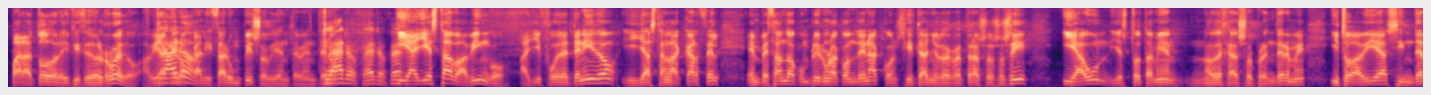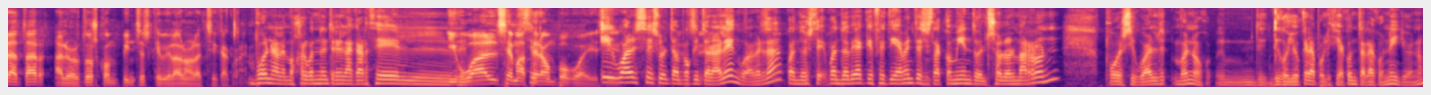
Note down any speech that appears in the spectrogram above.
para todo el edificio del ruedo. Había que localizar un piso, evidentemente. Claro, claro, claro. Y allí estaba Bingo, allí fue detenido y ya está en la cárcel, empezando a cumplir una condena con siete años de retraso, eso sí, y aún, y esto también no deja de sorprenderme, y todavía sin delatar a los dos compinches que violaron a la chica con él. Bueno, a lo mejor cuando entre en la cárcel... Igual se macera un poco ahí. Igual se suelta un poquito la lengua, ¿verdad? Cuando, cuando vea que efectivamente se está comiendo el solo el marrón, pues igual, bueno, digo yo que la policía contará con ello, ¿no?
